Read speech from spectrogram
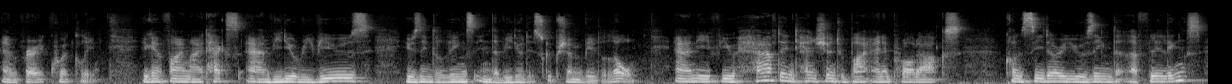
and very quickly. You can find my text and video reviews using the links in the video description below. And if you have the intention to buy any products, consider using the affiliate links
